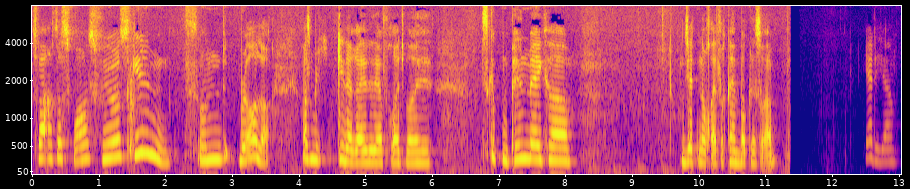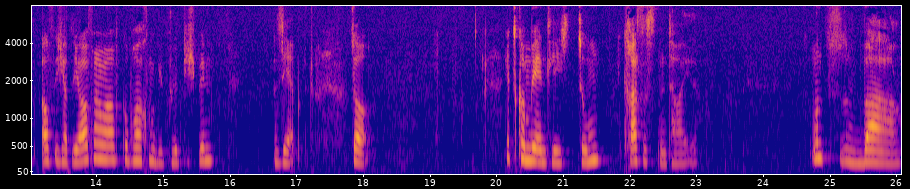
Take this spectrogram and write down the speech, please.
Zwar Accessoires für Skins und Brawler. Was mich generell sehr freut, weil es gibt einen Pinmaker. Und sie hatten auch einfach keinen Bock, das so ab ja, die auf, ich habe die Aufnahme aufgebrochen, wie blöd ich bin. Sehr blöd. So. Jetzt kommen wir endlich zum krassesten Teil. Und zwar.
